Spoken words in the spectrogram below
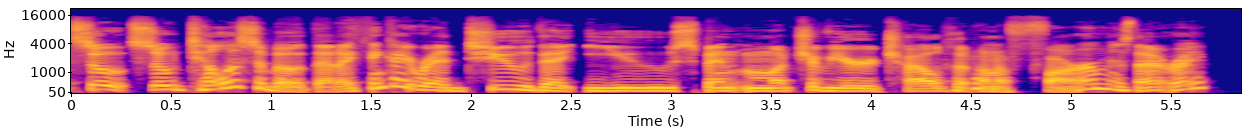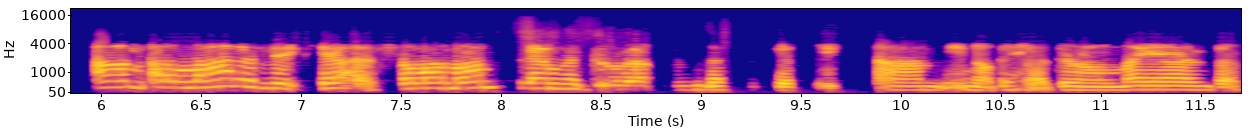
So so tell us about that. I think I read too that you spent much of your childhood on a farm, is that right? Um, a lot of it, yes. So my mom's family grew up in Mississippi. Um, you know, they had their own land, their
